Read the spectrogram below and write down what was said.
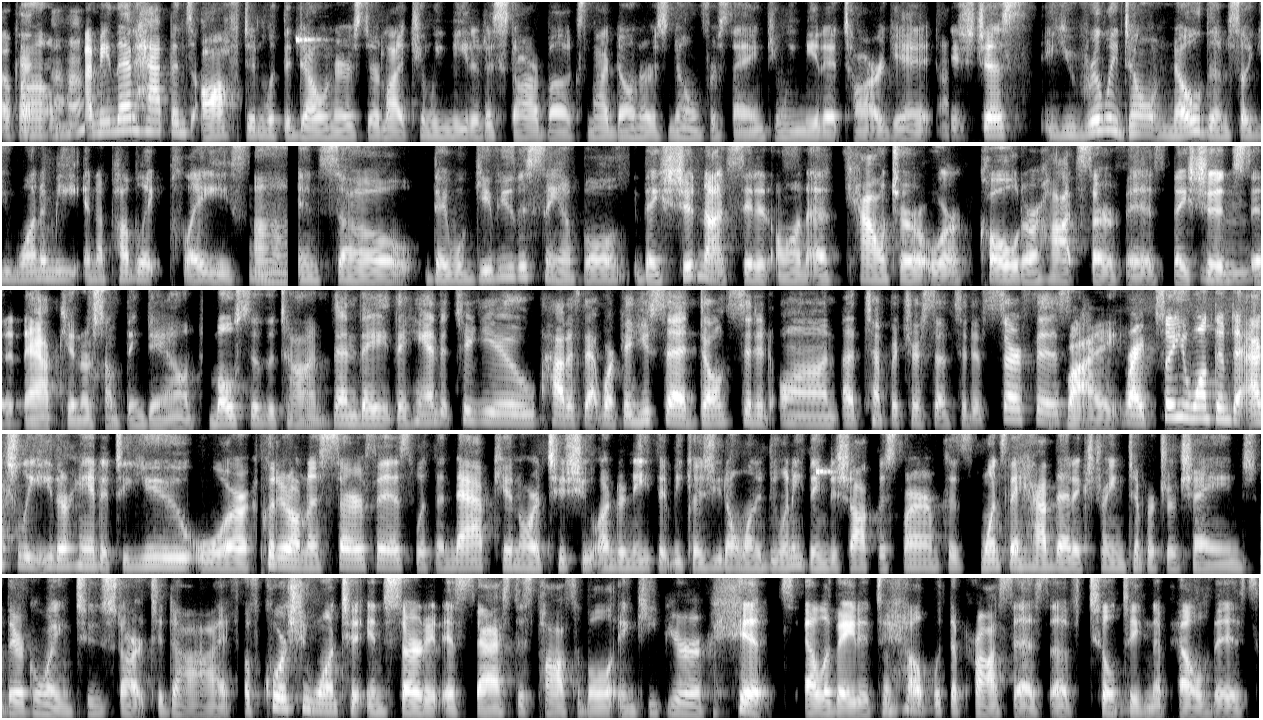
Okay. Um, uh-huh. I mean, that happens often with the donors. They're like, can we meet at a Starbucks? My donor is known for saying, can we meet at Target? Uh-huh. It's just, you really don't know them. So you want to meet in a public place. Mm-hmm. Um, and so they will give you the sample. They should not sit it on a counter or cold or hot surface. They should mm-hmm. sit a napkin or something down most of the time. Then they, they hand it to you? How does that work? And you said don't sit it on a temperature sensitive surface. Right. Right. So you want them to actually either hand it to you or put it on a surface with a napkin or a tissue underneath it because you don't want to do anything to shock the sperm because once they have that extreme temperature change, they're going to start to die. Of course, you want to insert it as fast as possible and keep your hips elevated to help with the process of tilting the pelvis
